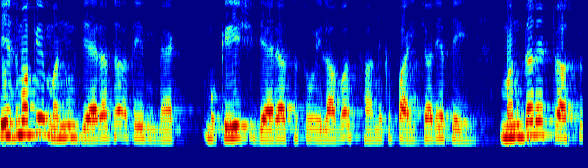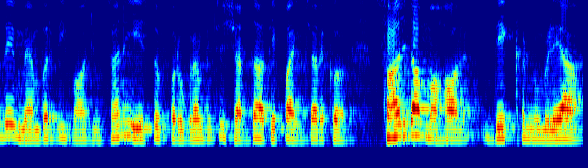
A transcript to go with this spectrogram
ਇਸ ਮੌਕੇ ਮਨੂ ਜੈਰਥ ਅਤੇ ਮੈਕ ਮੁਕੇਸ਼ ਜੈਰਥ ਤੋਂ ਇਲਾਵਾ ਸਥਾਨਕ ਭਾਈਚਾਰੇ ਅਤੇ ਮੰਦਰ ਟਰਸਟ ਦੇ ਮੈਂਬਰ ਵੀ ਮੌਜੂਦ ਸਨ। ਇਸ ਪ੍ਰੋਗਰਾਮ ਵਿੱਚ ਸ਼ਰਧਾ ਅਤੇ ਭਾਈਚਾਰਕ ਸਾਂਝ ਦਾ ਮਾਹੌਲ ਦੇਖਣ ਨੂੰ ਮਿਲਿਆ।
